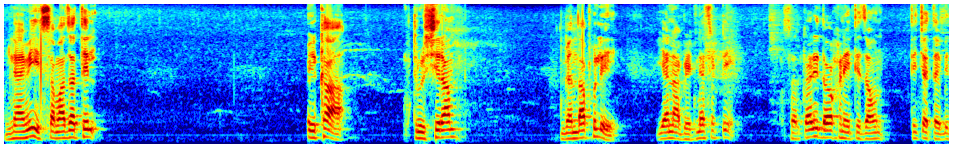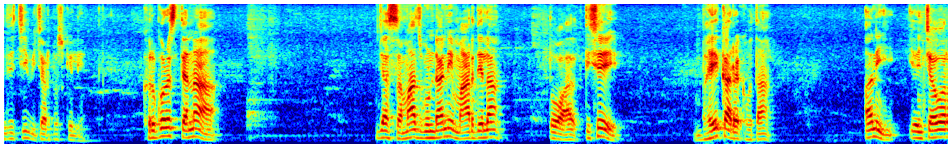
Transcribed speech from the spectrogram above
न्यावी समाजातील एका तुळशीराम गंदाफुले यांना भेटण्यासाठी सरकारी दवाखाने येथे जाऊन त्यांच्या तब्येतीची विचारपूस केली. खरोखरच त्यांना ज्या समाजगुंडाने मार दिला तो अतिशय भयकारक होता आणि यांच्यावर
